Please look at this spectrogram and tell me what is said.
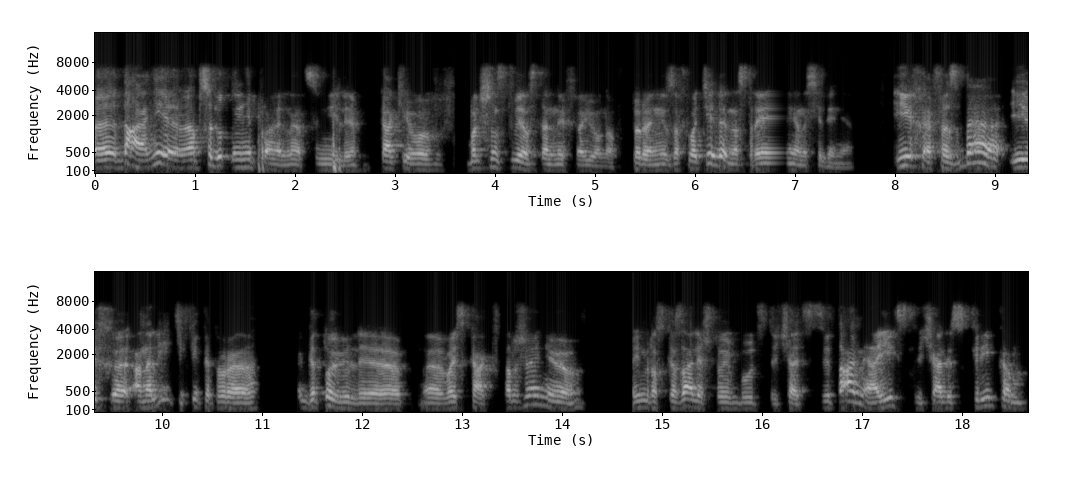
Э, да, они абсолютно неправильно оценили, как и в большинстве остальных районов, которые они захватили, настроение населения. Их ФСБ, их аналитики, которые готовили э, войска к вторжению, им рассказали, что их будут встречать с цветами, а их встречали с криком,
